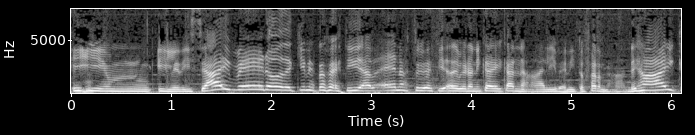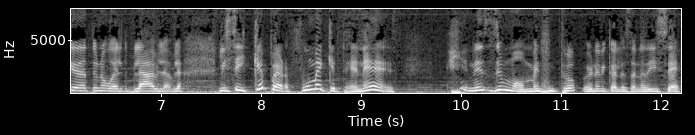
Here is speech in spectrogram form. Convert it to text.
Y, y, mm, y le dice, ay, Vero, ¿de quién estás vestida? Bueno, estoy vestida de Verónica del Canal y Benito Fernández. Ay, quédate una vuelta, bla, bla, bla. Le dice, ¿y qué perfume que tenés? Y en ese momento, Verónica Lozano dice,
